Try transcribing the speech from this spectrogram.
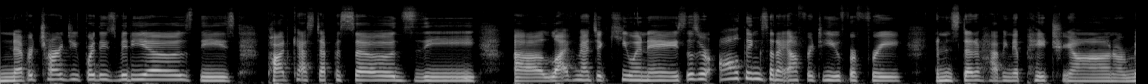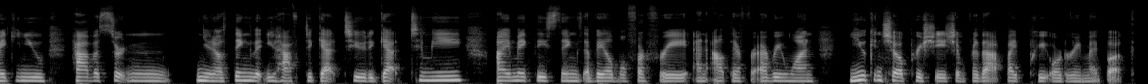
never charge you for these videos, these podcast episodes, the uh, live magic Q and A's. Those are all things that I offer to you for free. And instead of having a Patreon or making you have a certain you know thing that you have to get to to get to me i make these things available for free and out there for everyone. You can show appreciation for that by pre-ordering my book.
